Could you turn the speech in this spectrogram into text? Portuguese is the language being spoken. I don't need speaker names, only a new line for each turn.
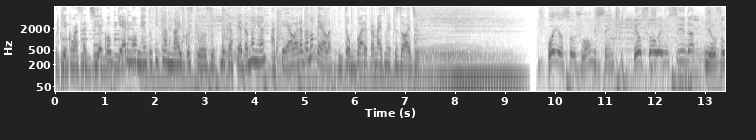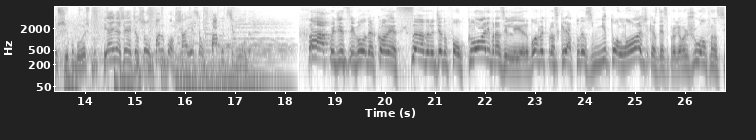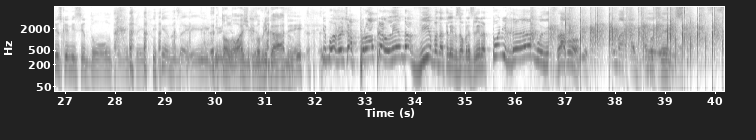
Porque com essa dia, qualquer momento fica mais gostoso. Do café da manhã até a hora da novela. Então, bora para mais um episódio.
Oi, eu sou o João Vicente.
Eu sou o Emicida.
E eu sou o Chico Bosco.
E aí, minha gente, eu sou o Fábio Porchat e esse é o Papo de Segunda. Papo de Segunda começando no dia do folclore brasileiro. Boa noite para as criaturas mitológicas desse programa. João Francisco e MC Douto, muito bem-vindos aí.
Mitológicos, obrigado.
Sim. E boa noite à própria lenda viva da televisão brasileira, Tony Ramos.
Bravo.
Que maravilha.
Pra vocês.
